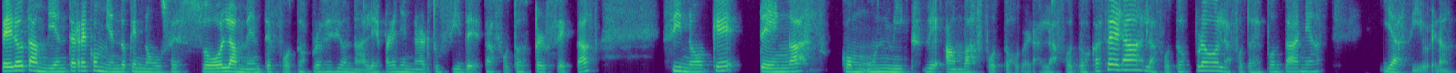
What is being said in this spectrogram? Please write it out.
Pero también te recomiendo que no uses solamente fotos profesionales para llenar tu feed de estas fotos perfectas, sino que tengas como un mix de ambas fotos, ¿verdad? Las fotos caseras, las fotos pro, las fotos espontáneas y así, ¿verdad?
